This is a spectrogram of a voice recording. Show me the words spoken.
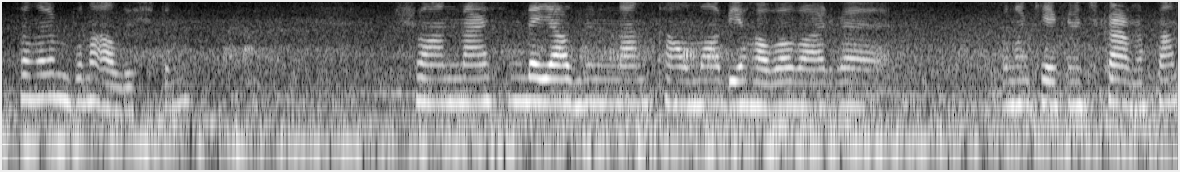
Sanırım buna alıştım. Şu an Mersin'de yaz gününden kalma bir hava var ve bunun keyfini çıkarmasam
